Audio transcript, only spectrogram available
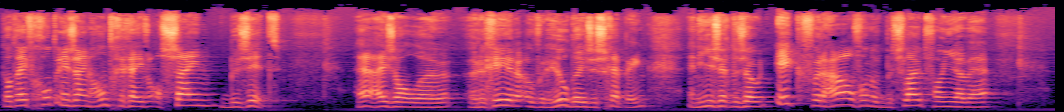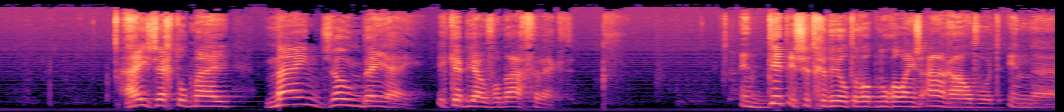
Dat heeft God in zijn hand gegeven als zijn bezit. Hij zal eh, regeren over heel deze schepping. En hier zegt de zoon: Ik verhaal van het besluit van Yahweh. Hij zegt tot mij: Mijn zoon ben jij. Ik heb jou vandaag verwekt. En dit is het gedeelte wat nogal eens aangehaald wordt in, uh, uh,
